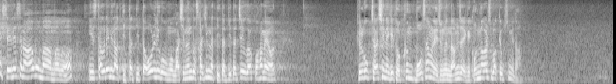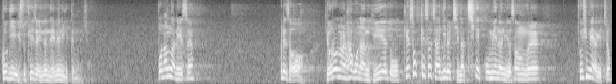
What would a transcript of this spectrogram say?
SNS나 하고 막, 막 어? 인스타그램이나 뒷다 뒷다 올리고 뭐 맛있는 거 사진이나 뒷다 뒷다 찍어갖고 하면 결국 자신에게 더 큰 보상을 해주는 남자에게 건너갈 수밖에 없습니다. 거기에 익숙해져 있는 내면이기 때문이죠. 뻔한 거 아니겠어요? 그래서 결혼을 하고 난 뒤에도 계속해서 자기를 지나치게 꾸미는 여성을 조심해야겠죠?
